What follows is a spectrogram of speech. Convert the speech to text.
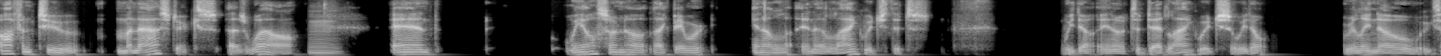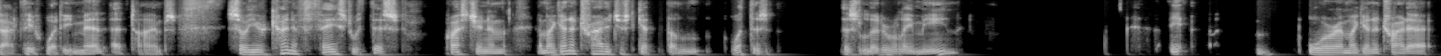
often to monastics as well. Mm. And we also know like they were in a in a language that's we don't you know it's a dead language so we don't really know exactly what he meant at times. So you're kind of faced with this question am, am i going to try to just get the what does this literally mean? Eh, or am i going to try to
